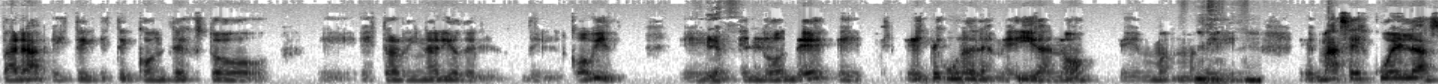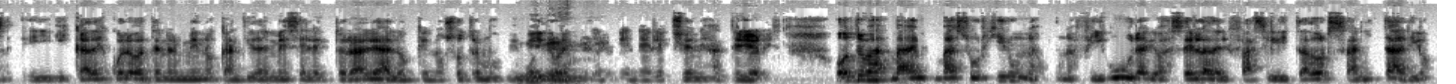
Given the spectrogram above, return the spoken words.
para este, este contexto eh, extraordinario del, del COVID, en donde esta es una de las medidas, ¿no? Eh, eh, más escuelas y, cada escuela va a tener menos cantidad de meses electorales a lo que nosotros hemos vivido en, elecciones anteriores. Otro va, a surgir una, figura que va a ser la del facilitador sanitario,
